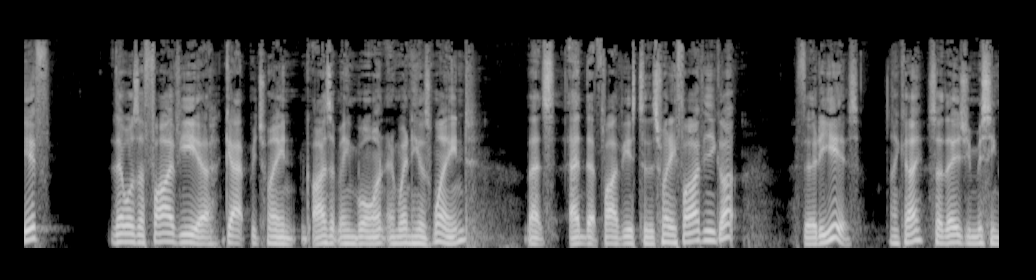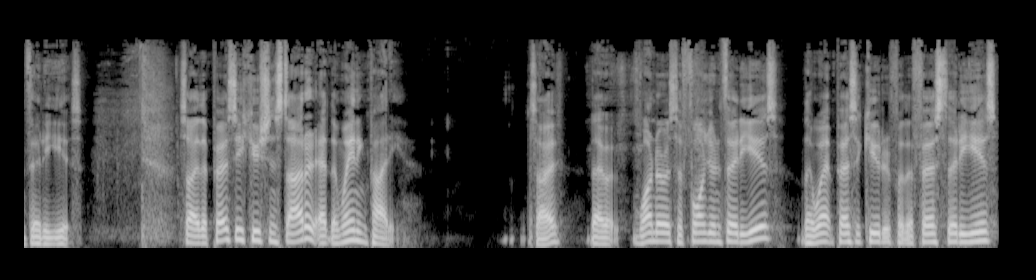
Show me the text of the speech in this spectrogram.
if there was a five year gap between Isaac being born and when he was weaned, that's add that five years to the 25 and you got 30 years. Okay, so there's you missing 30 years. So the persecution started at the weaning party. So they were wanderers for 430 years. They weren't persecuted for the first 30 years.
